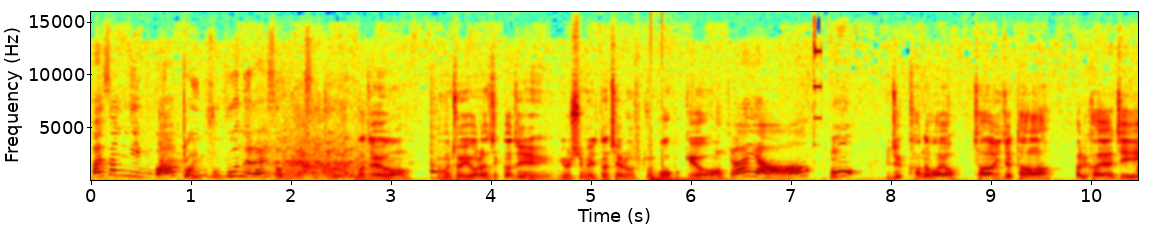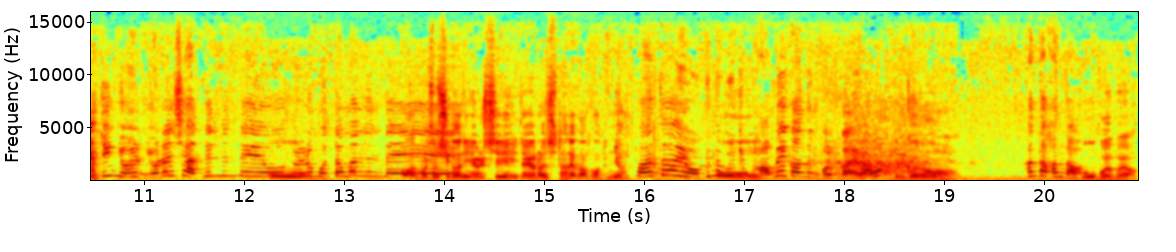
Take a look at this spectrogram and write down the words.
빠상님과 거의 구분을 할 수 없는 수준. 맞아요 그러면 저희 11시까지 열심히 일단 재료 좀 모아볼게요 좋아요. 어? 이제 가나봐요 자 이제 타 빨리 가야지 아직 열, 11시 안 됐는데요. 오. 별로 못 담았는데. 아, 벌써 시간이 10시 이제 11시 다 돼가거든요 맞아요. 근데 왜 이렇게 오. 밤에 가는 걸까요? 그러니까요 간다, 간다. 오 뭐야 뭐야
